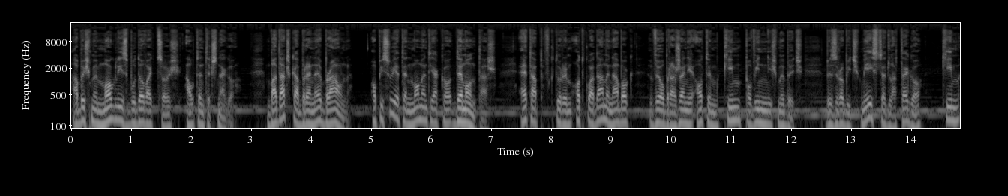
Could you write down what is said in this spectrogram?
abyśmy mogli zbudować coś autentycznego. Badaczka Brené Brown opisuje ten moment jako demontaż, etap, w którym odkładamy na bok wyobrażenie o tym, kim powinniśmy być, by zrobić miejsce dla tego, kim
